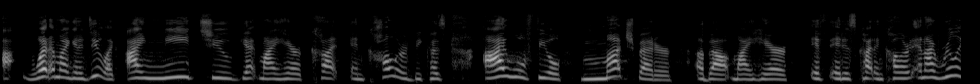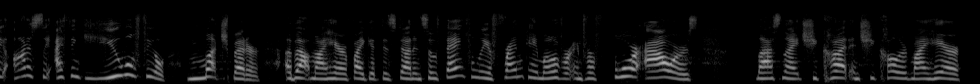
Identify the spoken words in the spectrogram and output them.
uh, what am I going to do? Like, I need to get my hair cut and colored because I will feel much better about my hair if it is cut and colored. And I really, honestly, I think you will feel much better about my hair if I get this done. And so, thankfully, a friend came over, and for four hours last night, she cut and she colored my hair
